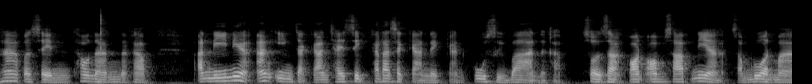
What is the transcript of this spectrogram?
3-5%เท่านั้นนะครับอันนี้เนี่ยอ้างอิงจากการใช้สิทธิข้าราชการในการกู้ซื้อบ้านนะครับส่วนสหกรณ์ออมทรัพย์เนี่ยสำรวจมา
